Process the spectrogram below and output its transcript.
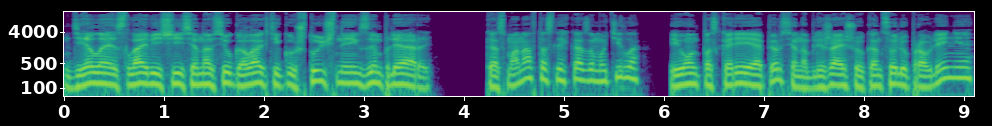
делая славящиеся на всю галактику штучные экземпляры. Космонавта слегка замутило, и он поскорее оперся на ближайшую консоль управления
